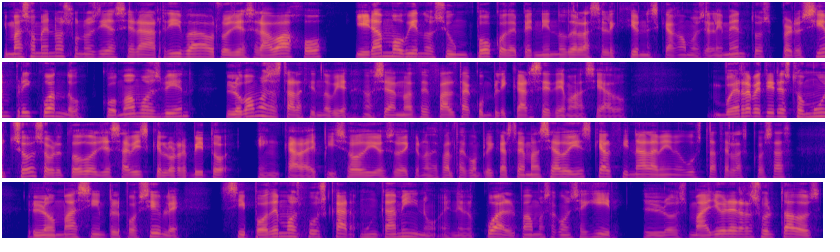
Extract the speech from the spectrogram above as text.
y más o menos unos días será arriba, otros días será abajo, irán moviéndose un poco dependiendo de las elecciones que hagamos de alimentos, pero siempre y cuando comamos bien, lo vamos a estar haciendo bien, o sea, no hace falta complicarse demasiado. Voy a repetir esto mucho, sobre todo ya sabéis que lo repito en cada episodio, eso de que no hace falta complicarse demasiado, y es que al final a mí me gusta hacer las cosas lo más simple posible. Si podemos buscar un camino en el cual vamos a conseguir los mayores resultados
